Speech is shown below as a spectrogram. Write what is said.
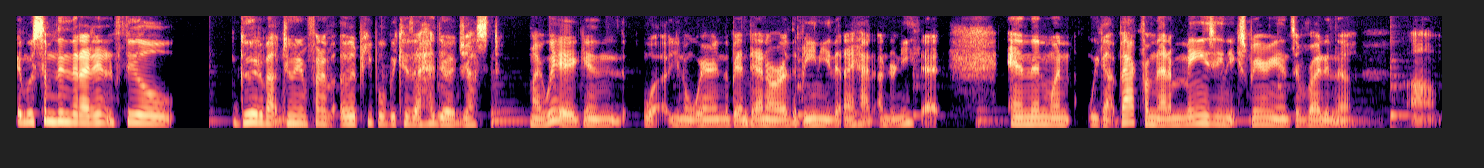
it was something that I didn't feel good about doing in front of other people because I had to adjust my wig and you know wearing the bandana or the beanie that I had underneath it. And then when we got back from that amazing experience of riding the um,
